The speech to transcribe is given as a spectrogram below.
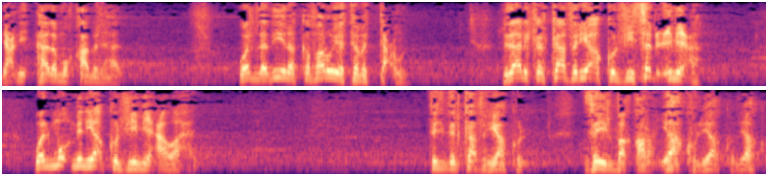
يعني هذا مقابل هذا. والذين كفروا يتمتعون. لذلك الكافر يأكل في سبعمائة والمؤمن يأكل في مئة واحد. تجد الكافر يأكل. زي البقرة يأكل يأكل يأكل.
